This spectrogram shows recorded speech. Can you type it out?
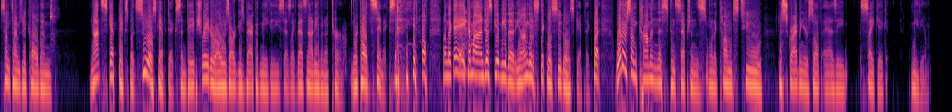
sometimes we call them not skeptics but pseudo skeptics, and Dave Schrader always argues back with me because he says like that's not even a term. They're called cynics. you know, I'm like, hey, come on, just give me the, you know, I'm going to stick with pseudo skeptic. But what are some common misconceptions when it comes to describing yourself as a psychic medium?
